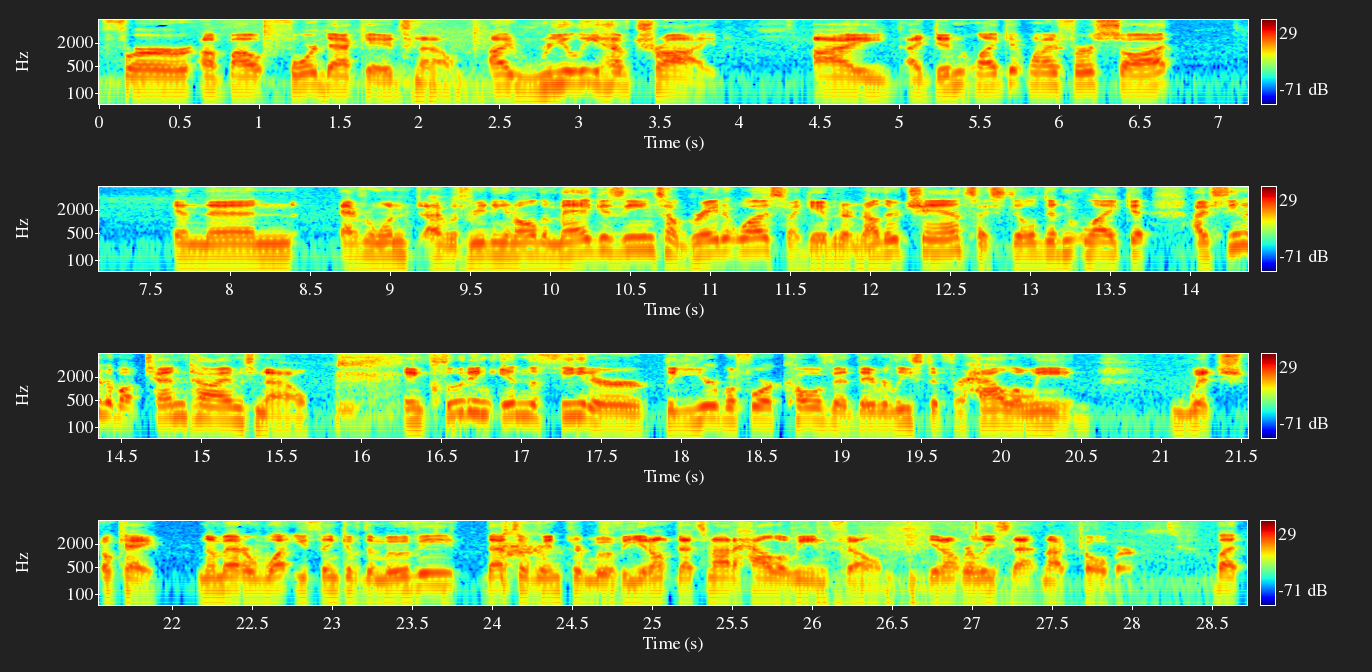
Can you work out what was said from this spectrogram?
for about four decades now. I really have tried. I I didn't like it when I first saw it, and then everyone I was reading in all the magazines how great it was, so I gave it another chance. I still didn't like it. I've seen it about 10 times now, including in the theater the year before COVID, they released it for Halloween, which okay, no matter what you think of the movie, that's a winter movie. You don't that's not a Halloween film. You don't release that in October. But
